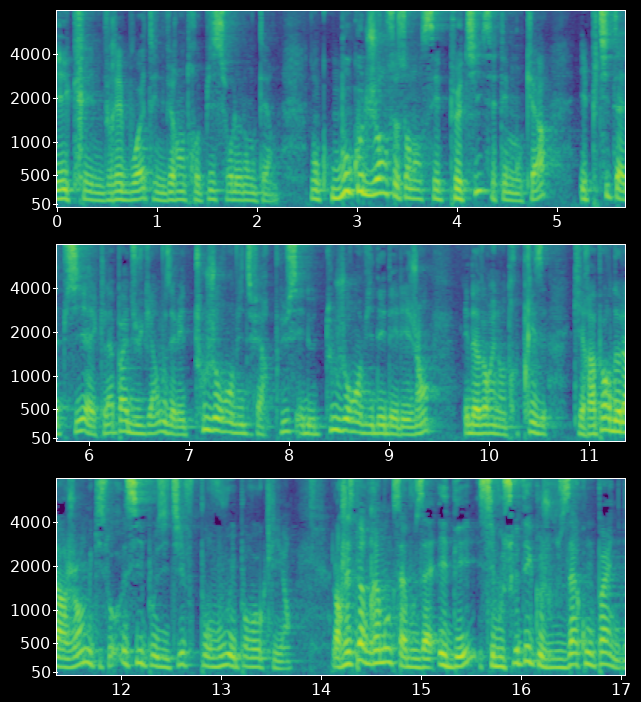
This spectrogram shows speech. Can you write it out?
et créer une vraie boîte et une vraie entreprise sur le long terme. Donc beaucoup de gens se sont lancés petits, c'était mon cas, et petit à petit avec l'appât du gain, vous avez toujours envie de faire plus et de toujours envie d'aider les gens et d'avoir une entreprise qui rapporte de l'argent mais qui soit aussi positive pour vous et pour vos clients. Alors j'espère vraiment que ça vous a aidé. Si vous souhaitez que je vous accompagne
